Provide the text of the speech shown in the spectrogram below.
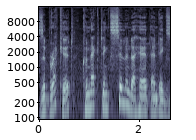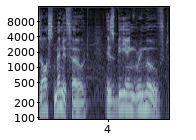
The bracket connecting cylinder head and exhaust manifold is being removed.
